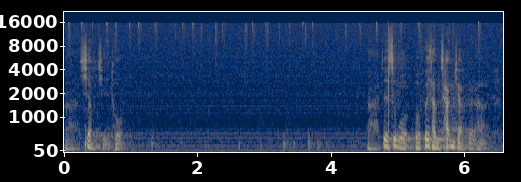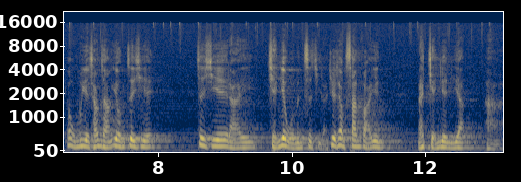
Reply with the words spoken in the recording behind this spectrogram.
啊，向解脱啊，这是我我非常常讲的哈。那我们也常常用这些。这些来检验我们自己了，就像三法印来检验一样啊。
